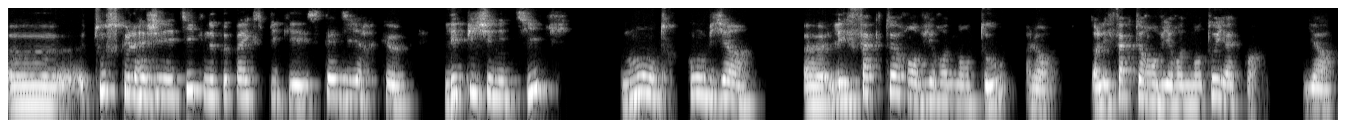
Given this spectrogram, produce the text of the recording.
euh, tout ce que la génétique ne peut pas expliquer. C'est-à-dire que l'épigénétique, montre combien euh, les facteurs environnementaux, alors dans les facteurs environnementaux, il y a quoi? Il y a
